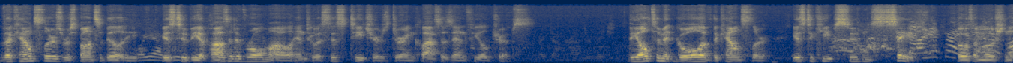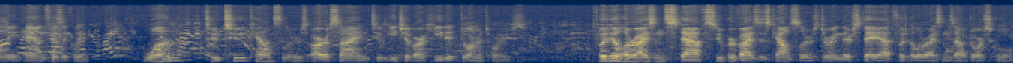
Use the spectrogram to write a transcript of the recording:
The counselor's responsibility oh, is to be a positive role model and to assist teachers during classes and field trips. The ultimate goal of the counselor is to keep students safe, both emotionally and physically. One to two counselors are assigned to each of our heated dormitories. Foothill Horizons staff supervises counselors during their stay at Foothill Horizons Outdoor School.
